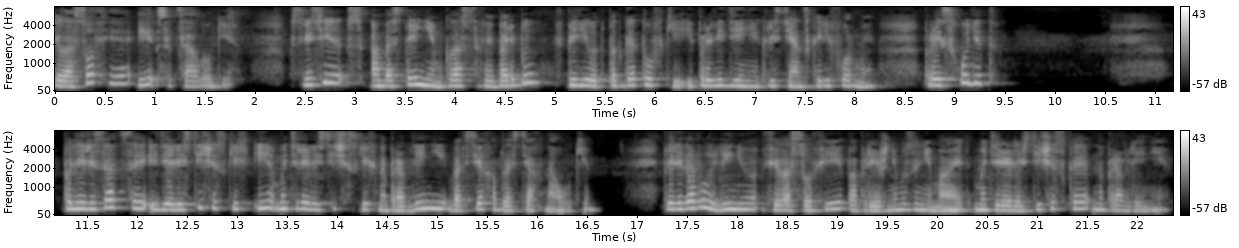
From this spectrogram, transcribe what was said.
Философия и социология. В связи с обострением классовой борьбы в период подготовки и проведения крестьянской реформы происходит поляризация идеалистических и материалистических направлений во всех областях науки. Передовую линию философии по-прежнему занимает материалистическое направление.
